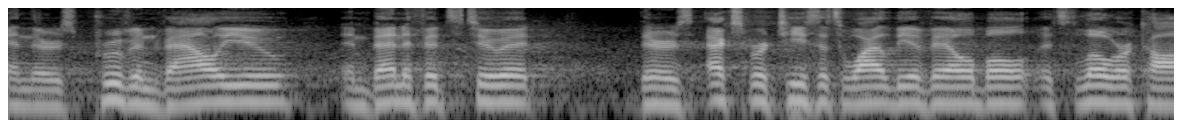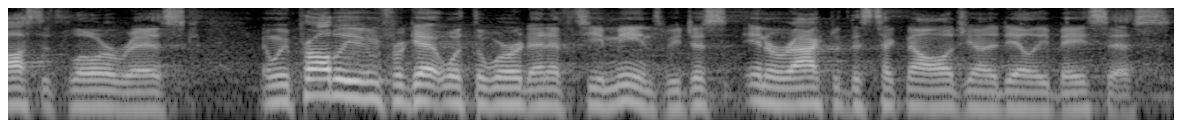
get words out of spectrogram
and there's proven value and benefits to it. There's expertise that's widely available. It's lower cost, it's lower risk. And we probably even forget what the word NFT means. We just interact with this technology on a daily basis.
